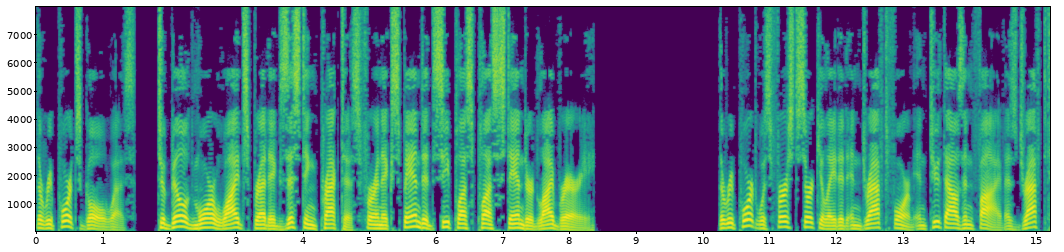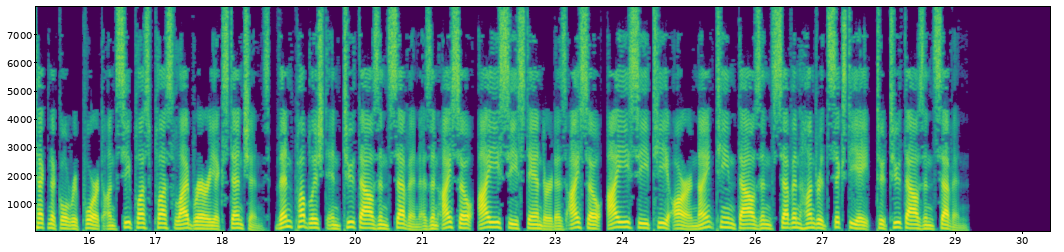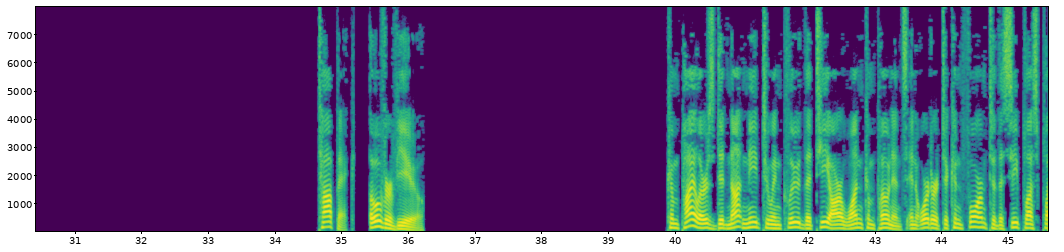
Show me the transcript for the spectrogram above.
The report's goal was to build more widespread existing practice for an expanded C++ standard library. The report was first circulated in draft form in 2005 as Draft Technical Report on C++ Library Extensions, then published in 2007 as an ISO IEC standard as ISO IEC TR 19768 to 2007. Topic Overview Compilers did not need to include the TR1 components in order to conform to the C++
